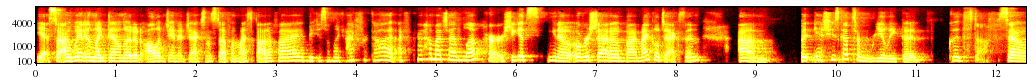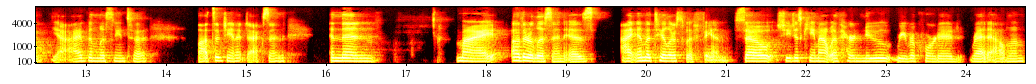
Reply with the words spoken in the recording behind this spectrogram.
yeah, so I went and like downloaded all of Janet Jackson stuff on my Spotify because I'm like, I forgot, I forgot how much I love her. She gets, you know, overshadowed by Michael Jackson. Um, but yeah, she's got some really good good stuff. So yeah, I've been listening to lots of Janet Jackson. And then my other listen is I am a Taylor Swift fan. So she just came out with her new re-recorded Red album.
